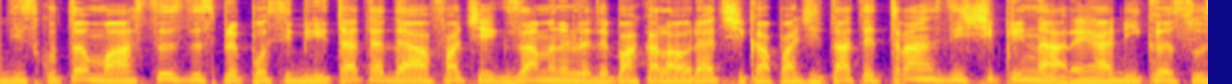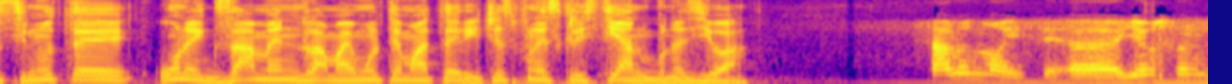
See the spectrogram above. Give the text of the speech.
Discutăm astăzi despre posibilitatea de a face examenele de bacalaureat și capacitate transdisciplinare, adică susținute un examen la mai multe materii. Ce spuneți, Cristian? Bună ziua! Salut, Moise. Uh, Eu sunt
